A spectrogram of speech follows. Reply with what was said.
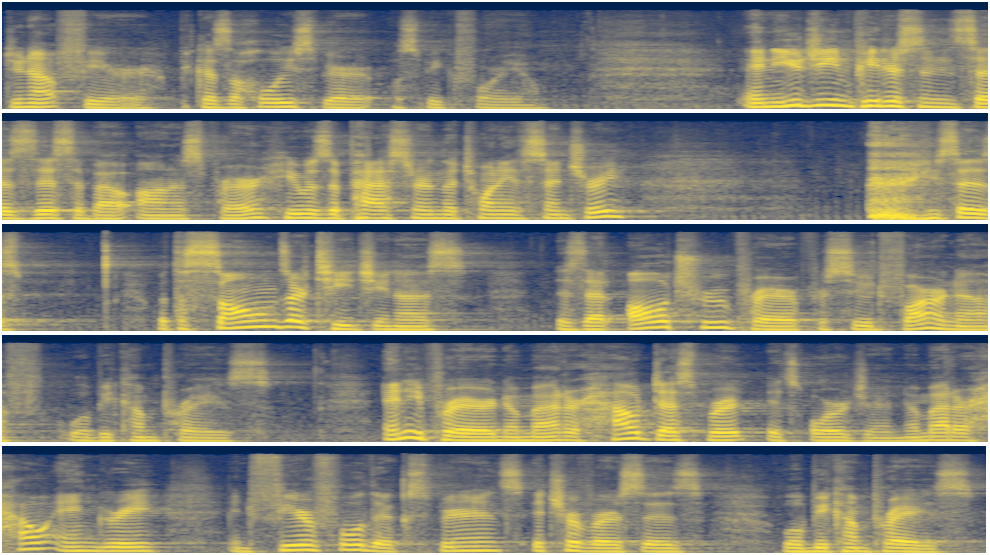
do not fear, because the Holy Spirit will speak for you. And Eugene Peterson says this about honest prayer. He was a pastor in the 20th century. He says, What the Psalms are teaching us is that all true prayer pursued far enough will become praise. Any prayer, no matter how desperate its origin, no matter how angry and fearful the experience it traverses, will become praise.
